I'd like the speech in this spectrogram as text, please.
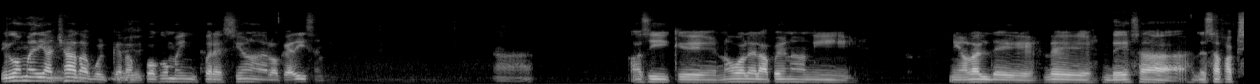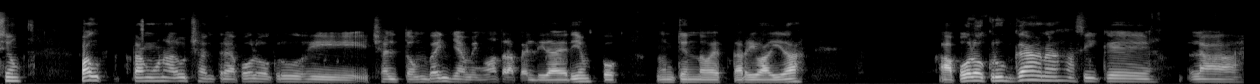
Digo media Mm, chata porque eh. tampoco me impresiona de lo que dicen. ajá. Así que no vale la pena ni, ni hablar de, de, de esa, de esa facción. Pautan una lucha entre Apolo Cruz y Shelton Benjamin, otra pérdida de tiempo. No entiendo esta rivalidad. Apolo Cruz gana, así que la,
